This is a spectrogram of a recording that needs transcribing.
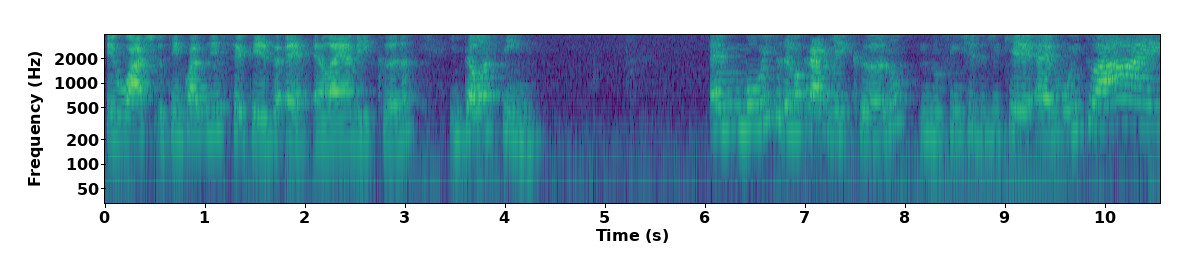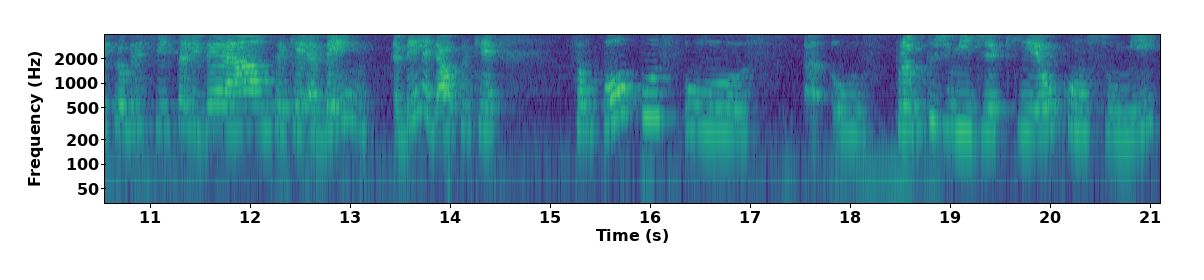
eu acho, eu tenho quase certeza, é, ela é americana. Então, assim, é muito democrata americano, no sentido de que é muito, ai, progressista, liberal, não sei o que, é bem é bem legal porque são poucos os, os produtos de mídia que eu consumi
